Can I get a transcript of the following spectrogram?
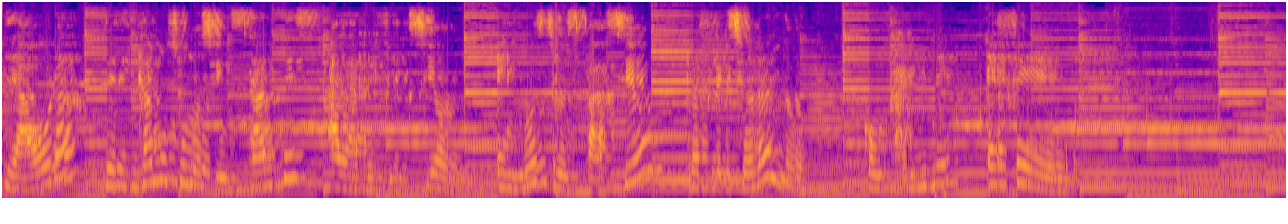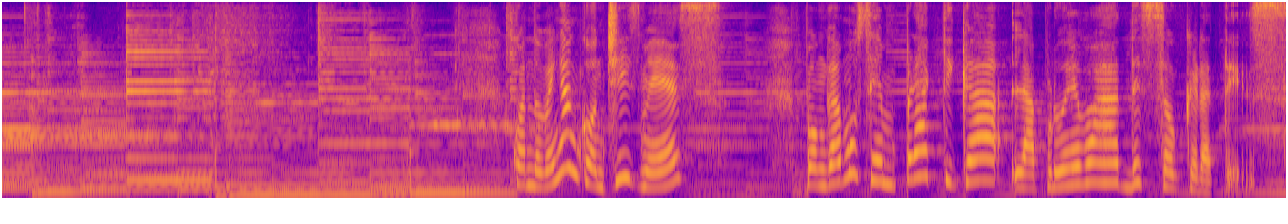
De ahora, dedicamos unos instantes a la reflexión en nuestro espacio Reflexionando con Caribe FM. Cuando vengan con chismes, pongamos en práctica la prueba de Sócrates.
